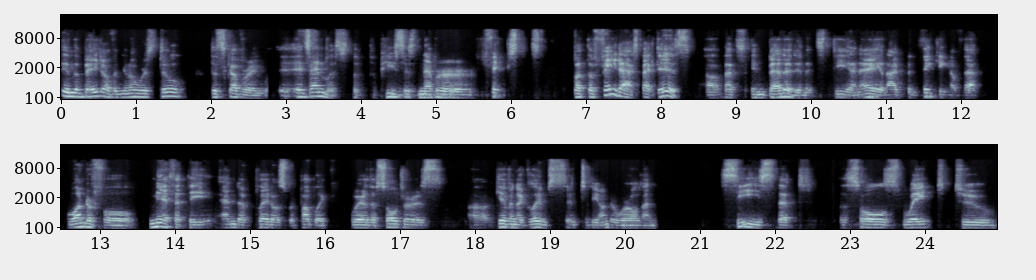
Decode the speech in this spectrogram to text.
in the beethoven? You know we're still discovering. It's endless. The, the piece is never fixed. But the fate aspect is uh, that's embedded in its dna and i've been thinking of that wonderful myth at the end of plato's republic where the soldier is uh, given a glimpse into the underworld and sees that the souls wait to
